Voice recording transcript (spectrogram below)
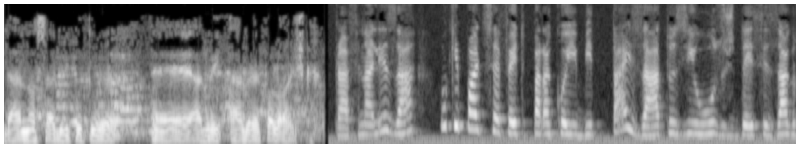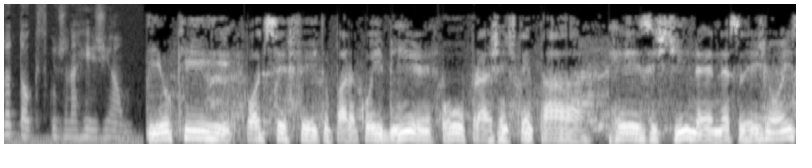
da nossa agricultura é, agroecológica. Para finalizar, o que pode ser feito para coibir tais atos e usos desses agrotóxicos na região? E o que pode ser feito para coibir ou para a gente tentar resistir né, nessas regiões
